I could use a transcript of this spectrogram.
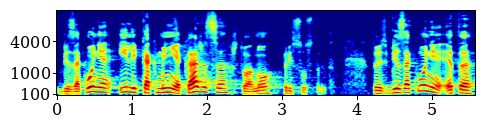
Беззаконие или, как мне кажется, что оно присутствует. То есть беззаконие – это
